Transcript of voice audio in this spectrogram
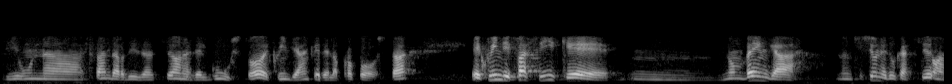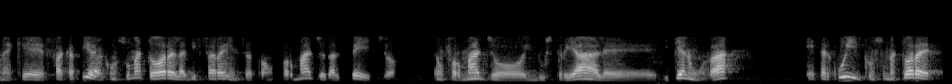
di una standardizzazione del gusto e quindi anche della proposta e quindi fa sì che mh, non venga non ci sia un'educazione che fa capire al consumatore la differenza tra un formaggio d'alpeggio e un formaggio industriale di pianura e per cui il consumatore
